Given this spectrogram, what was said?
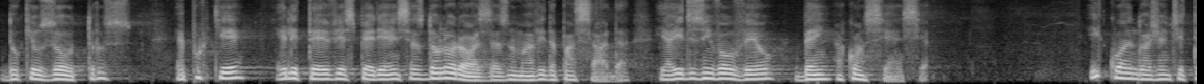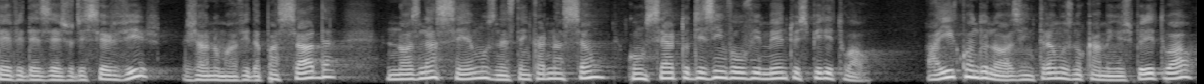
do que os outros, é porque ele teve experiências dolorosas numa vida passada e aí desenvolveu bem a consciência. E quando a gente teve desejo de servir, já numa vida passada, nós nascemos nesta encarnação com um certo desenvolvimento espiritual. Aí, quando nós entramos no caminho espiritual,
